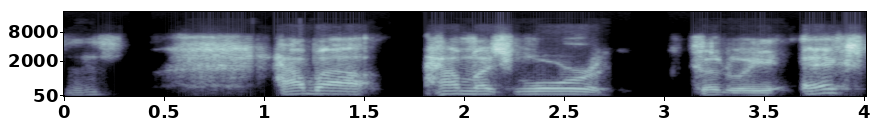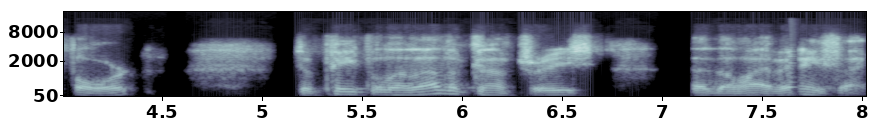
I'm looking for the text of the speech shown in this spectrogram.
Hmm? How about how much more could we export to people in other countries that don't have anything?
